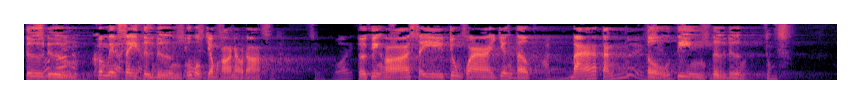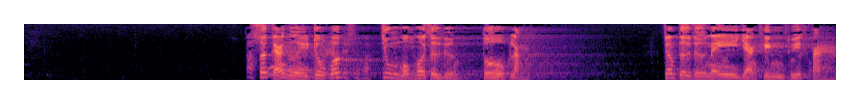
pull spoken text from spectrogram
Từ đường, không nên xây từ đường của một dòng họ nào đó. Tôi khuyên họ xây Trung Hoa dân tộc, Bá tánh, tổ tiên từ đường. Tất cả người Trung Quốc chung một ngôi từ đường. Tốt lắm. Trong từ đường này giảng kinh thuyết pháp.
